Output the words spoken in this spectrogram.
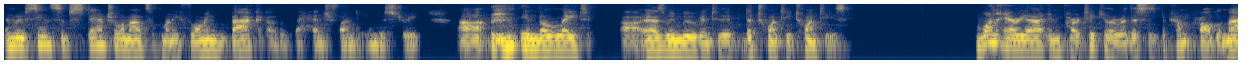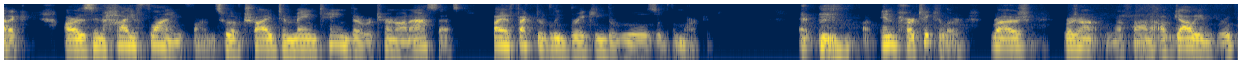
and we've seen substantial amounts of money flowing back out of the hedge fund industry uh, in the late, uh, as we move into the 2020s. One area in particular where this has become problematic are as in high flying funds who have tried to maintain their return on assets by effectively breaking the rules of the market. in particular, Raj Rajaratnam of Galleon Group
